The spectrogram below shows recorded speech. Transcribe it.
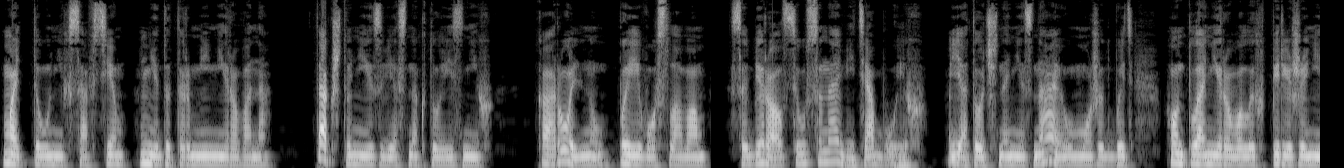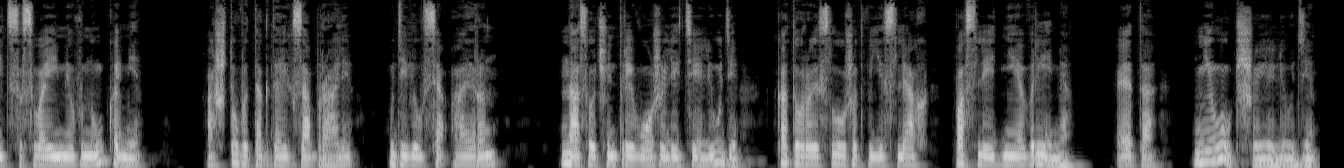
Мать-то у них совсем недетерминирована. Так что неизвестно, кто из них. Король, ну, по его словам, собирался усыновить обоих. Я точно не знаю, может быть, он планировал их переженить со своими внуками. «А что вы тогда их забрали?» — удивился Айрон. «Нас очень тревожили те люди, которые служат в яслях последнее время. Это не лучшие люди».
